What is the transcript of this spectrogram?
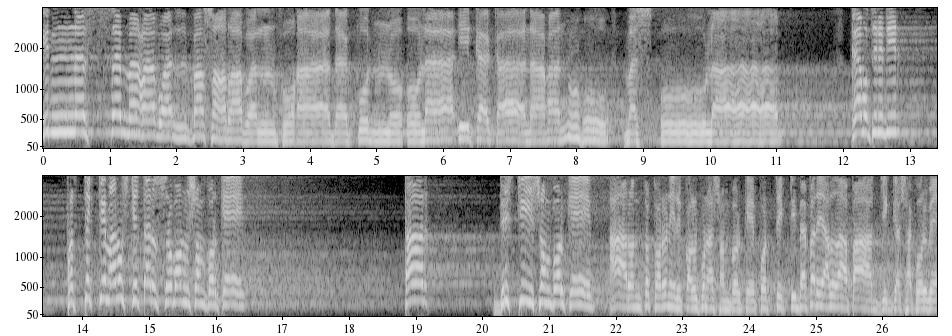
إن السمع والبصر والفؤاد كل أولئك كان عنه مسؤولا কেমতের দিন প্রত্যেকটি মানুষকে তার শ্রবণ সম্পর্কে তার দৃষ্টি সম্পর্কে আর অন্তকরণের কল্পনা সম্পর্কে প্রত্যেকটি ব্যাপারে আল্লাহ পাক জিজ্ঞাসা করবে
